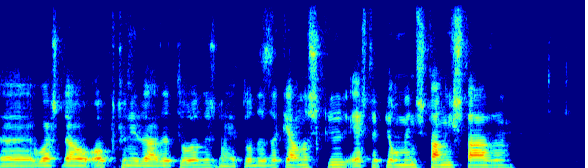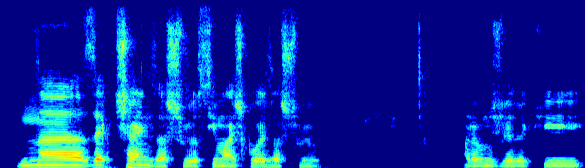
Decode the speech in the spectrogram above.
Uh, gosto de dar oportunidade a todas, não é? Todas aquelas que esta pelo menos está listada nas exchanges, acho eu, assim mais coisa, acho eu. Agora vamos ver aqui,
